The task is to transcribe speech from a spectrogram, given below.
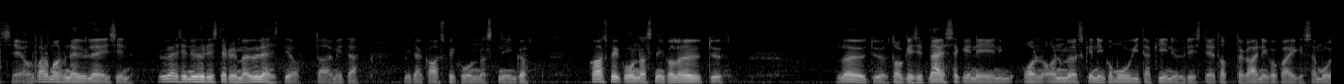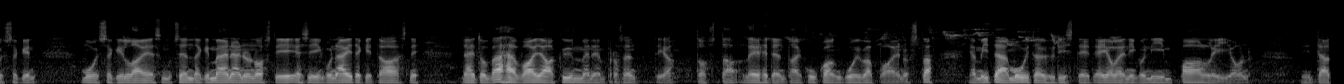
Se on varmaan yleisin, yleisin yhdisteryhmä yleisesti ottaa, mitä, mitä kasvikunnasta, niin kuin, kasvikunnasta niin löytyy löytyy. Toki sitten näissäkin niin on, on myöskin niin muitakin yhdisteitä, totta kai niin kaikissa muissakin, muissakin lajeissa, mutta sen takia mä näin nosti esiin, kun näitäkin taas, niin näitä on vähän vajaa 10 prosenttia tuosta lehden tai kukan kuivapainosta, ja mitään muita yhdisteitä ei ole niin, niin paljon. Niin tää,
